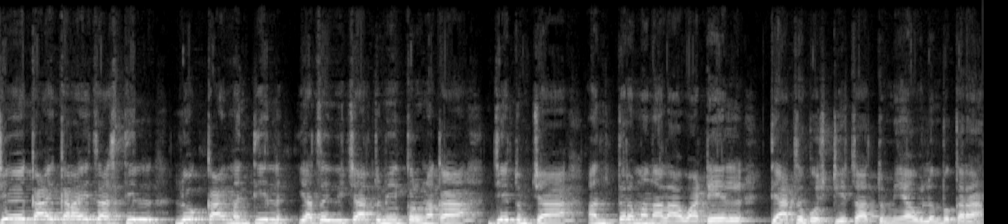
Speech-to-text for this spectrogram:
जे काय करायचं असतील लोक काय म्हणतील याचा विचार तुम्ही करू नका. जे तुमच्या अंतर्मनाला वाटेल त्याच गोष्टीचा तुम्ही अवलंब करा.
